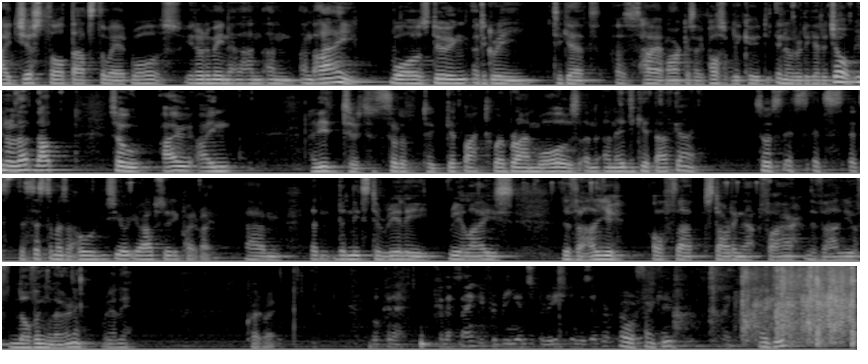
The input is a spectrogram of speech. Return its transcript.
I just thought that's the way it was. You know what I mean? And, and, and I was doing a degree to get as high a mark as I possibly could in order to get a job. You know, that, that so I, I, I needed to, to sort of to get back to where Bryan was and, and educate that guy. So it's, it's, it's, it's the system as a whole. You're, you're absolutely quite right. Um, that, that needs to really realise the value of that, starting that fire, the value of loving learning, really. Quite right. Well, can I, can I thank you for being inspirational as ever? Oh, thank you. Thank you. Thank you.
